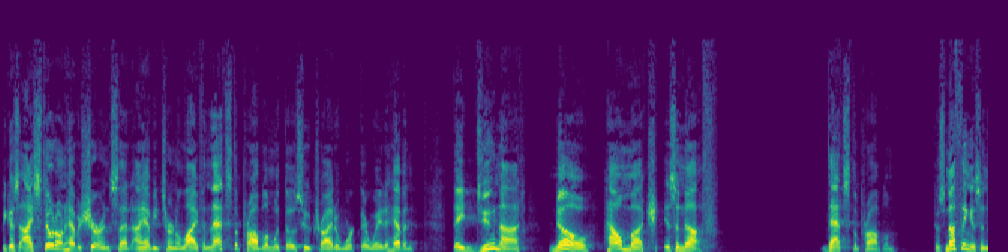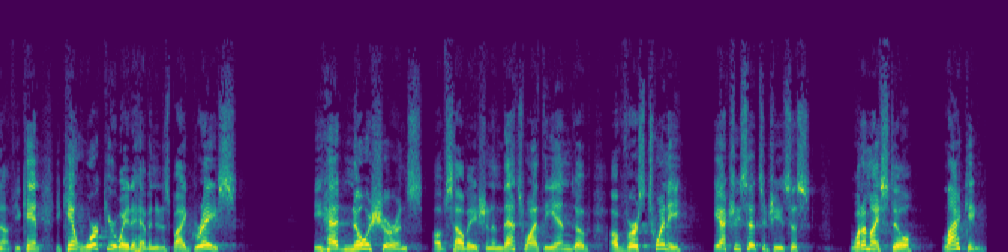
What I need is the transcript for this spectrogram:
because I still don't have assurance that I have eternal life. And that's the problem with those who try to work their way to heaven. They do not know how much is enough. That's the problem. Because nothing is enough. You can't, you can't work your way to heaven, it is by grace. He had no assurance of salvation. And that's why at the end of, of verse 20, he actually said to Jesus, what am I still lacking?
